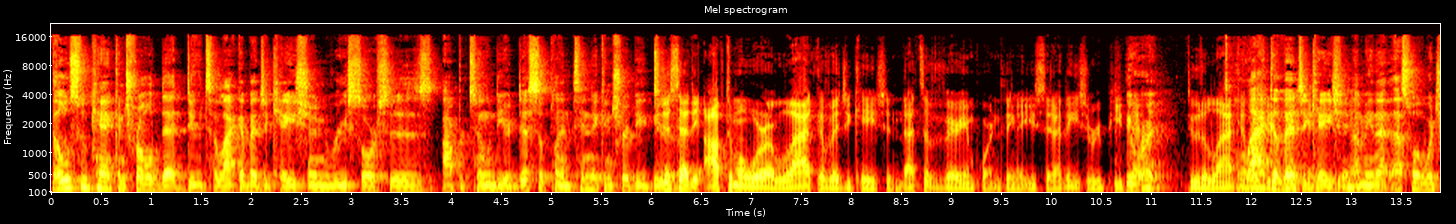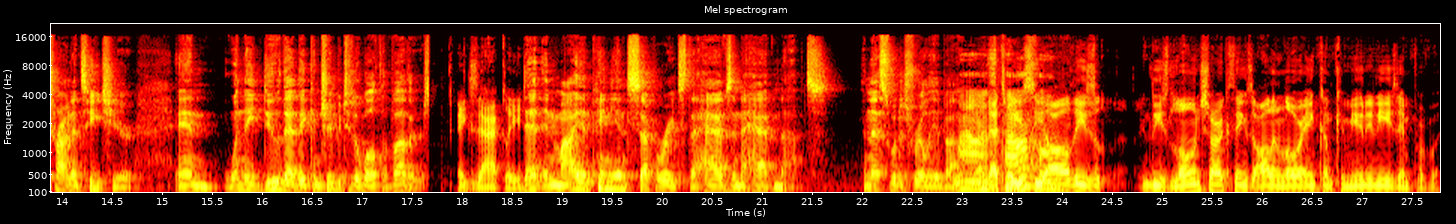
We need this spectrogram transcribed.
those who can't control debt due to lack of education, resources, opportunity, or discipline tend to contribute to. You just said the optimal word, lack of education. That's a very important thing that you said. I think you should repeat You're that. right. Due to lack of lack education. of education. Yeah. I mean, that, that's what we're trying to teach here. And when they do that, they contribute to the wealth of others. exactly. Debt, in my opinion, separates the haves and the have-nots, and that's what it's really about. Wow. That's That's why you see all these these loan shark things all in lower income communities and pro-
